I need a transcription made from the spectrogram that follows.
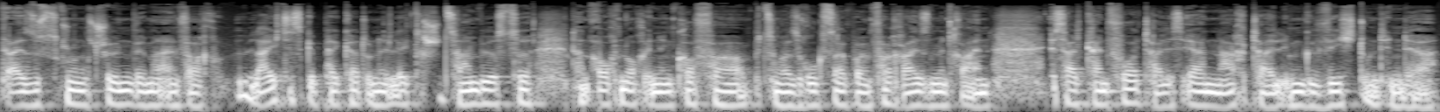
da ist es schon schön, wenn man einfach leichtes Gepäck hat und eine elektrische Zahnbürste dann auch noch in den Koffer bzw. Rucksack beim Verreisen mit rein. Ist halt kein Vorteil, ist eher ein Nachteil im Gewicht und in der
